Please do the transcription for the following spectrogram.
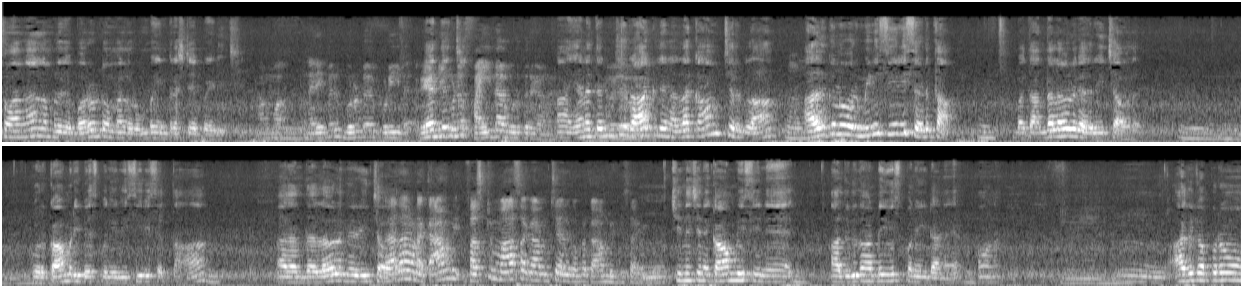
வாங்க நம்மளுக்கு பரோட்டோ மேல ரொம்ப இன்ட்ரெஸ்டே போயிடுச்சு. ஆமா. நிறைய பேர் புருட்டோவே பிடிக்கல ரேட்டிங் கூட ஃபைவ் தான் கொடுத்துருக்காங்க. ஆ, எனக்கு தெரிஞ்சு ராக்லி நல்லா காமிச்சிருக்கலாம். அதுக்குன்னு ஒரு மினி சீரிஸ் எடுத்தான். பட் அந்த லெவலுக்கு அது ரீச் ஆகல. ஒரு காமெடி பேஸ் பண்ணி சீரிஸ் எடுத்தான் அது அந்த லெவலுக்கு ரீச் ஆகல அதான் காமெடி ஃபர்ஸ்ட் மாசா காமிச்சு அதுக்கப்புறம் காமெடி பீஸ் சின்ன சின்ன காமெடி சீனு அதுக்கு தான் யூஸ் பண்ணிக்கிட்டானு அவனை. ம், அதுக்கப்புறம்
